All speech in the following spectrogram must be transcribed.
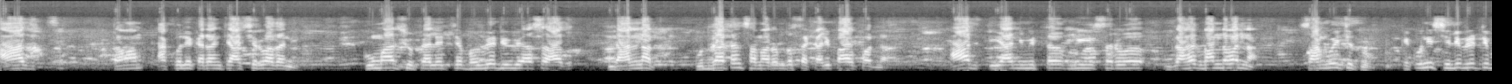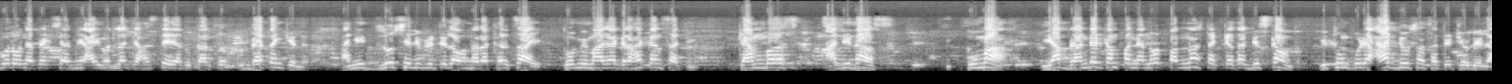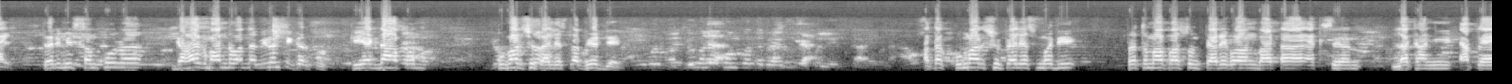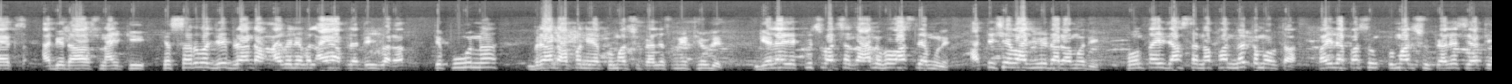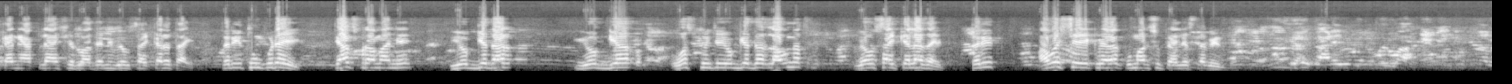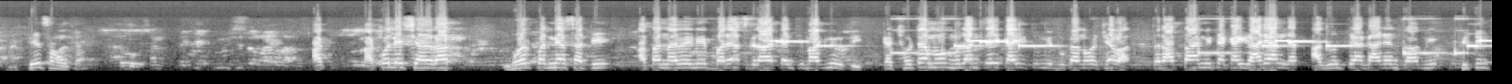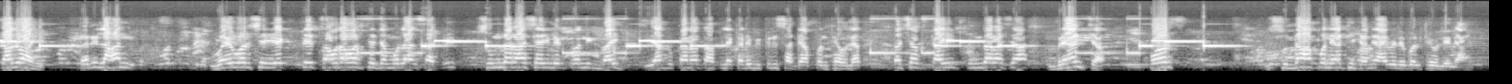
आज तमाम अकोलेकरांच्या आशीर्वादाने कुमार शुप्यालेचे भव्य दिव्य असं आज दालनात उद्घाटन समारंभ सकाळी पार पडला. आज या निमित्त मी सर्व ग्राहक बांधवांना सांगू इच्छितो की कोणी सेलिब्रिटी बोलवण्यापेक्षा मी आई वडिलांच्या हस्ते या दुकानचं उद्घाटन केलं. आणि जो सेलिब्रिटीला होणारा खर्च आहे तो मी माझ्या ग्राहकांसाठी कॅम्बस आदिदास पुमा या ब्रँडेड कंपन्यांवर पन्नास टक्क्याचा डिस्काउंट इथून पुढे आठ दिवसासाठी ठेवलेला आहे. तरी मी संपूर्ण ग्राहक बांधवांना विनंती करतो की एकदा आपण कुमार शू पॅलेसला भेट द्यावी. आता कुमार शू पॅलेस मध्ये प्रथमापासून Paragon Bata action Lakhani Apex Adidas Nike हे सर्व जे ब्रँड अवेलेबल आहे आपल्या देशभरात ते पूर्ण ब्रँड आपण या कुमारशी पॅलेसमध्ये ठेवलेत. गेल्या एकवीस वर्षाचा अनुभव असल्यामुळे अतिशय वाजवी दरामध्ये कोणताही जास्त नफा न कमवता पहिल्यापासून कुमारशी पॅलेस या ठिकाणी आपल्या आशीर्वादाने व्यवसाय करत आहे. तर इथून पुढेही त्याचप्रमाणे योग्य दर योग्य वस्तूंचे योग्य दर लावूनच व्यवसाय केला जाईल. तरी अवश्य एक वेळा कुमारशी पॅलेसला भेट द्या. ते सांगू का? अकोले शहरात भर पडण्यासाठी आता नव्याने बऱ्याच ग्राहकांची मागणी होती. का छोट्या मुलांचंही काही तुम्ही दुकानावर ठेवा. तर आता आम्ही त्या काही गाड्या आणल्यात. अजून त्या गाड्यांचं आम्ही फिटिंग चालू आहे. तरी लहान वय वर्ष एक ते चौदा वर्षाच्या मुलांसाठी सुंदर अशा इलेक्ट्रॉनिक बाईक या दुकानात आपल्याकडे विक्रीसाठी आपण ठेवल्यात. तशाच काही सुंदर अशा ब्रँडच्या पर्स सुद्धा आपण या ठिकाणी अवेलेबल ठेवलेल्या आहेत.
